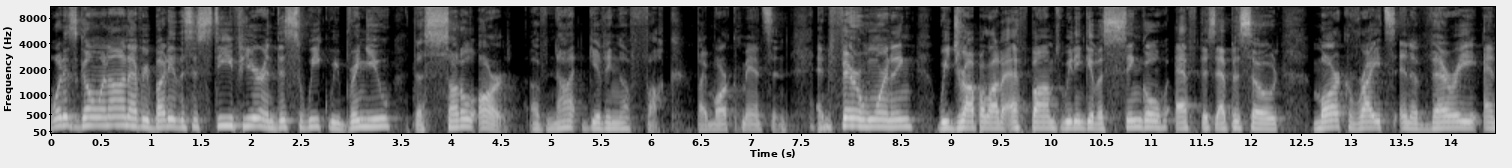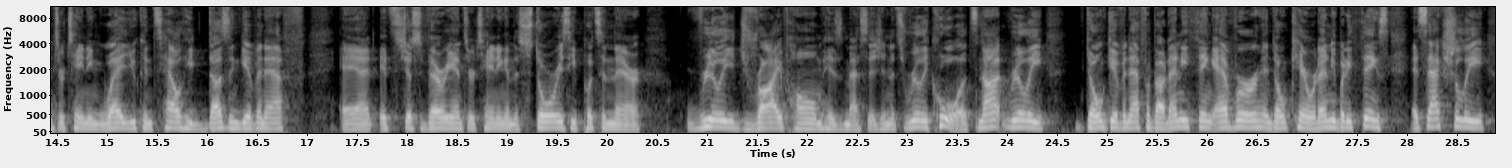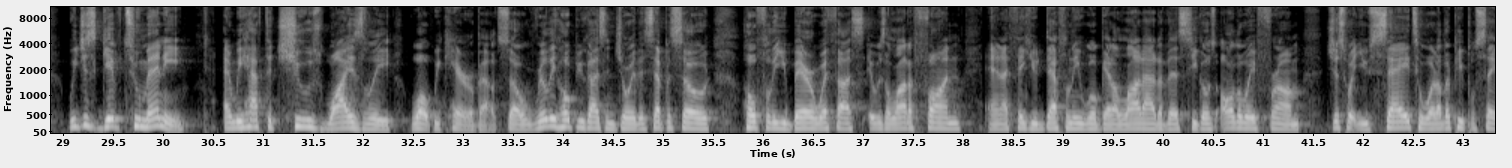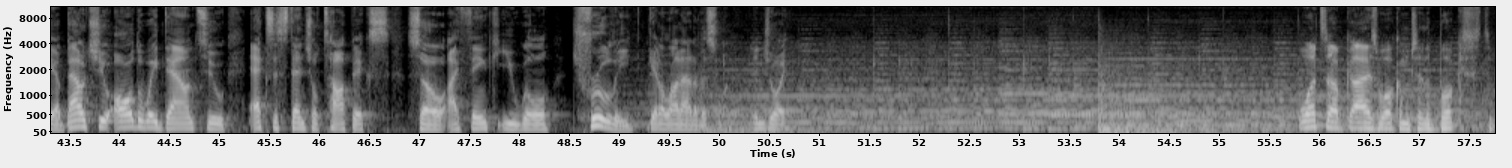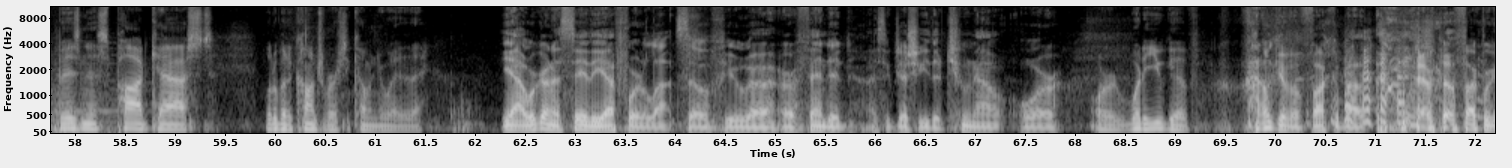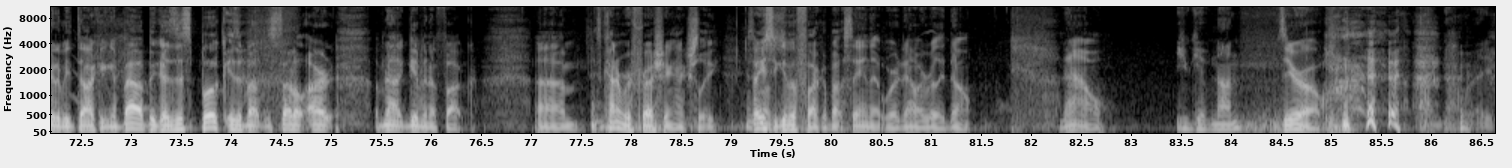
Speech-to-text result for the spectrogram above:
What is going on, everybody? This is Steve here, and this week we bring you The Subtle Art of Not Giving a Fuck by Mark Manson. And fair warning, we drop a lot of F bombs. We didn't give a single F this episode. Mark writes in a very entertaining way. You can tell he doesn't give an F, and it's just very entertaining. And the stories he puts in there really drive home his message, and it's really cool. It's not really don't give an F about anything ever and don't care what anybody thinks. It's actually, we just give too many and we have to choose wisely what we care about. So, really hope you guys enjoy this episode. Hopefully, you bear with us. It was a lot of fun, and I think you definitely will get a lot out of this. He goes all the way from just what you say to what other people say about you, all the way down to existential topics. So, I think you will truly get a lot out of this one. Enjoy. What's up, guys? Welcome to the Books to Business podcast. A little bit of controversy coming your way today. Yeah, we're going to say the F word a lot. So if you uh, are offended, I suggest you either tune out or. Or what do you give? I don't give a fuck about whatever the fuck we're going to be talking about because this book is about the subtle art of not giving a fuck. Um, it's kind of refreshing, actually. Because I used to give a fuck about saying that word. Now I really don't. Now, You give none. zero. I know, Right.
